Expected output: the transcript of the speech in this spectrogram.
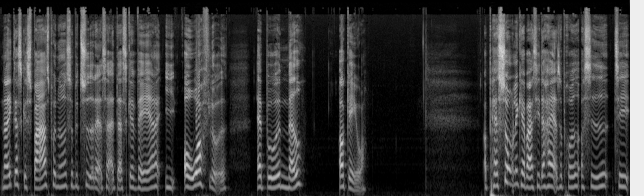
når ikke der skal spares på noget, så betyder det altså, at der skal være i overflod af både mad og gaver. Og personligt kan jeg bare sige, der har jeg altså prøvet at sidde til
